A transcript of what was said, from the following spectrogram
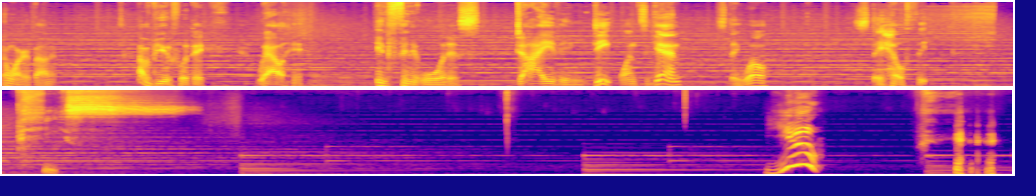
Don't worry about it. Have a beautiful day. We're out here. Infinite waters. Diving deep once again. Stay well. Stay healthy. Peace. You!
